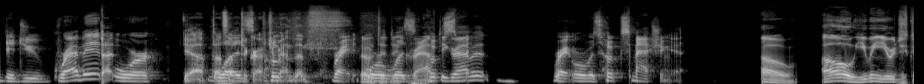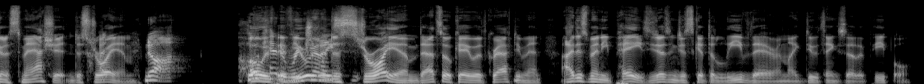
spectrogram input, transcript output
Did you grab it That- or Yeah, that's up to Crafty Hook- Man then. right? Oh, or did, did was Crafty Hook grab it? Right, or was Hook smashing it? Oh, oh, you mean you were just going to smash it and destroy him? No, I- Hook oh, if, if you were going to destroy him, that's okay with Crafty Man. I just meant he pays. He doesn't just get to leave there and like do things to other people.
